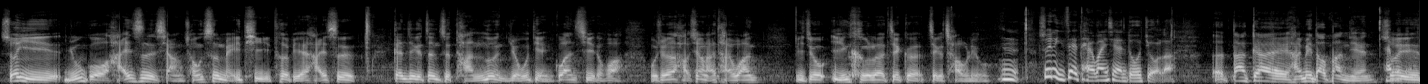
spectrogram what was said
所以如果还是想从事媒体，特别还是跟这个政治谈论有点关系的话，我觉得好像来台湾你就迎合了这个这个潮流。嗯，所以你在台湾现在多久了？呃，大概还没到半年，所以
